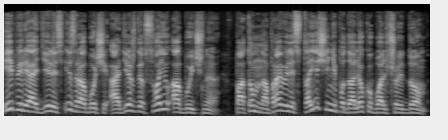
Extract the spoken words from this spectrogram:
И переоделись из рабочей одежды в свою обычную – Потом направились в стоящий неподалеку большой дом.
